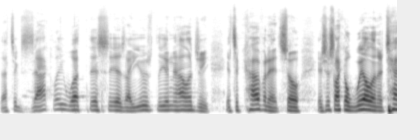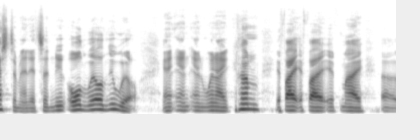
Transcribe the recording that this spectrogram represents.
That's exactly what this is. I used the analogy. It's a covenant. So it's just like a will and a testament. It's a new old will, new will. And, and, and when I come, if, I, if, I, if my uh,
